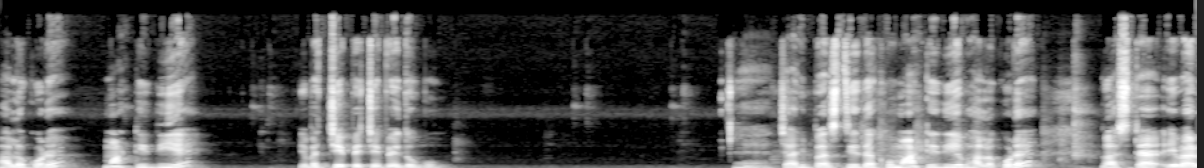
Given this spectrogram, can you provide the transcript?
ভালো করে মাটি দিয়ে এবার চেপে চেপে দেবো। হ্যাঁ চারিপাশ দিয়ে দেখো মাটি দিয়ে ভালো করে গাছটা, এবার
